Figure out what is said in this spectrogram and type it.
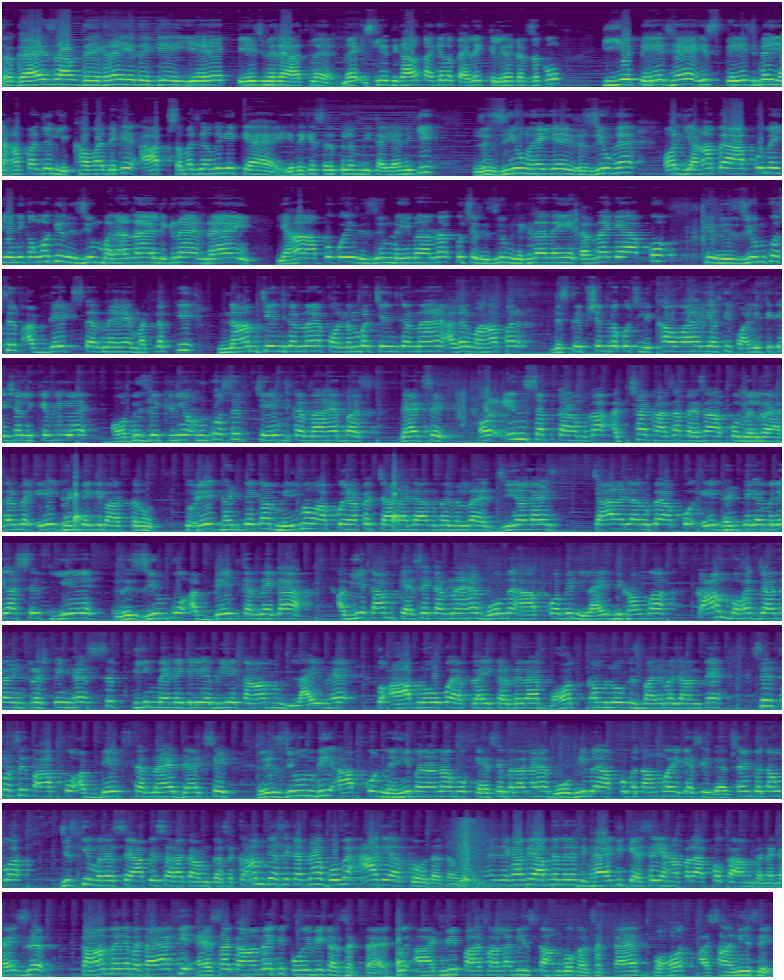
तो गाइज़ आप देख रहे हैं, ये देखिए, ये एक पेज मेरे हाथ में। मैं इसलिए दिखा रहा हूँ ताकि मैं पहले क्लियर कर सकूँ कि ये पेज है। इस पेज में यहाँ पर जो लिखा हुआ है देखे आप समझ गए होंगे कि क्या है। ये देखिए सर्कुलम बीटा यानी कि रिज्यूम है, ये रिज्यूम है। और यहाँ पे आपको मैं ये नहीं कहूँगा कि रिज्यूम बनाना है, लिखना है, नहीं। यहाँ आपको कोई रिज्यूम नहीं बनाना, कुछ रिज्यूम लिखना नहीं है। करना क्या है आपको कि रिज्यूम को सिर्फ़ अपडेट्स करने हैं। मतलब कि नाम चेंज करना है फ़ोन नंबर चेंज करना है। अगर वहाँ पर डिस्क्रिप्शन में कुछ लिखा हुआ है या उसकी क्वालिफिकेशन लिखी हुई है हॉबीज लिखी हुई है, उनको सिर्फ़ चेंज करना है बस। दैट्स इट और इन सब काम का अच्छा खासा पैसा आपको मिल रहा है। अगर मैं एक घंटे की बात करूँ तो एक घंटे का मिनिमम आपको यहाँ पे चार हज़ार रुपए मिल रहा है। जी हाँ गाइज़ चार हज़ार रुपए आपको एक घंटे का मिलेगा सिर्फ़ ये रिज्यूम को अपडेट करने का। अब ये काम कैसे करना है, वो मैं आपको अभी लाइव दिखाऊँगा। काम बहुत ज़्यादा इंटरेस्टिंग है, सिर्फ़ तीन महीने के लिए अभी ये काम लाइव है। तो आप लोगों को अप्लाई कर देना है, बहुत कम लोग इस बारे में जानते हैं। सिर्फ़ और सिर्फ़ आपको अपडेट करना है दैट्स इट रिज्यूम भी आपको नहीं बनाना, वो कैसे बनाना है, वो भी मैं आपको बताऊँगा, एक ऐसी वेबसाइट बताऊँगा। जिसकी मदद से आप ये सारा काम कर सकते काम कैसे करना है, वो मैं आगे आपको बताता हूँ। देखा भी आपने मैंने दिखाया कि कैसे यहाँ पर आपको काम करना गाइज़ काम मैंने बताया कि ऐसा काम है कि कोई भी कर सकता है। कोई आठवीं पास वाला भी इस काम को कर सकता है बहुत आसानी से।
